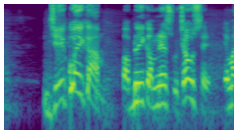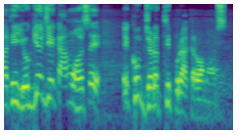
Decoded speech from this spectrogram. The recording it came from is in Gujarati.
જે કોઈ કામ પબ્લિક અમને સૂચવશે, એમાંથી યોગ્ય જે કામો હશે, એ ખૂબ ઝડપથી પૂરા કરવામાં આવશે.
